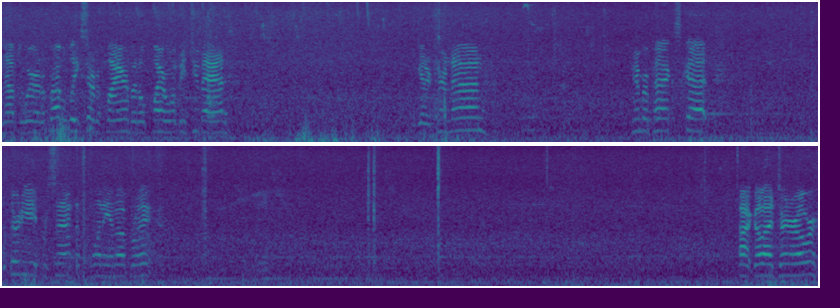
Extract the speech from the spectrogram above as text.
Enough to where it'll probably start a fire, but a fire won't be too bad. Get her turned on. Jumper pack's got 38%, that's plenty enough, right? All right, go ahead, turn her over.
